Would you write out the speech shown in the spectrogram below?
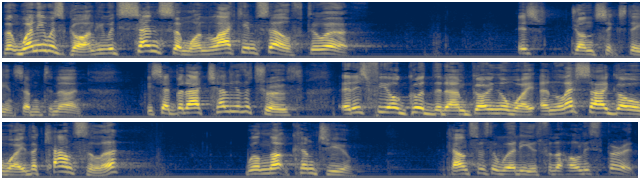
that when he was gone, he would send someone like himself to earth. Here's John 16, 7 to 9. He said, But I tell you the truth, it is for your good that I'm going away. Unless I go away, the counselor will not come to you. Counselor is the word he used for the Holy Spirit.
